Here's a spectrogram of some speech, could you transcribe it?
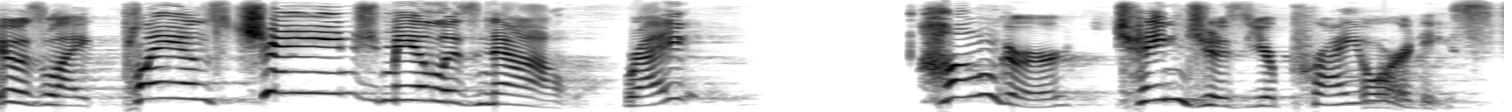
it was like, plans change, meal is now, right? Hunger changes your priorities.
